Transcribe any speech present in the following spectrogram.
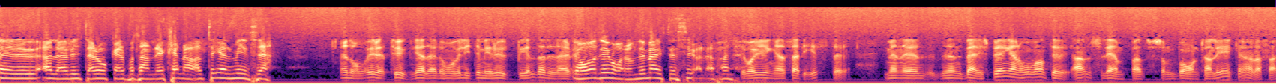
eh, alla vita rockar på tandläkarna och allt det minns jag. Men de var ju rätt hyggliga där. De var väl lite mer utbildade där. Ja, det var de. Det märktes i alla fall. Det var ju inga sadister. Men eh, den bergsprängaren hon var inte alls lämpad som barntandläkare i alla fall.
